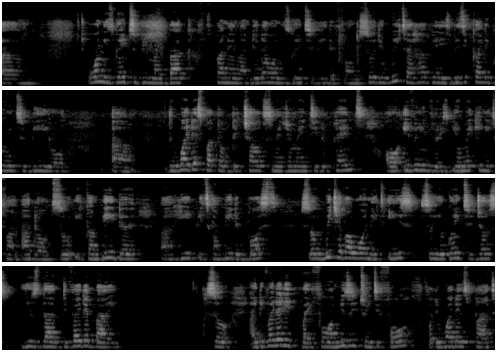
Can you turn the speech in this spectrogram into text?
um, one is going to be my back panel and the other one is going to be the front. So the width I have here is basically going to be your uh, the widest part of the child's measurement it depends or even if you're making it for an adult so it can be the uh, hip it can be the bust so whichever one it is so you're going to just use that divided by so i divided it by 4 i'm using 24 for the widest part.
